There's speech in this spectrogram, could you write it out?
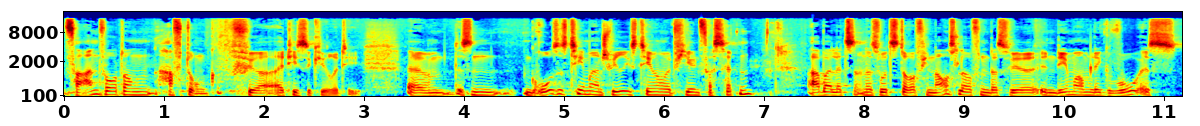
Verantwortung, Haftung für IT-Security. Ähm, das ist ein, ein großes Thema, ein schwieriges Thema mit vielen Facetten, aber letzten Endes wird es darauf hinauslaufen, dass wir in dem Augenblick, wo es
